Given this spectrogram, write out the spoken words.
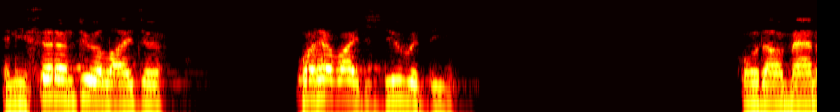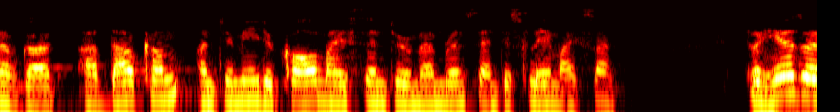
And he said unto Elijah, What have I to do with thee? O thou man of God, art thou come unto me to call my sin to remembrance and to slay my son? So here's a,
